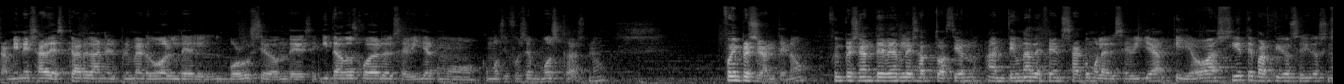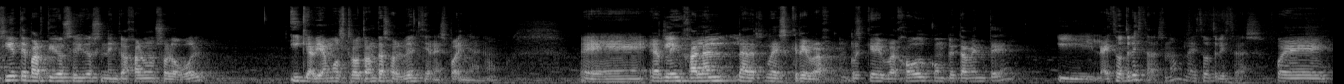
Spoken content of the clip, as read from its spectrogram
también esa descarga en el primer gol del Borussia, donde se quita a dos jugadores del Sevilla como, como si fuesen moscas. ¿no? Fue impresionante, ¿no? Fue impresionante verle esa actuación ante una defensa como la del Sevilla, que llevaba siete partidos seguidos, siete partidos seguidos sin encajar un solo gol y que había mostrado tanta solvencia en España, ¿no? Eh, Erling Haaland la resquebrajó completamente y la hizo trizas, ¿no? La hizo trizas. Fue,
